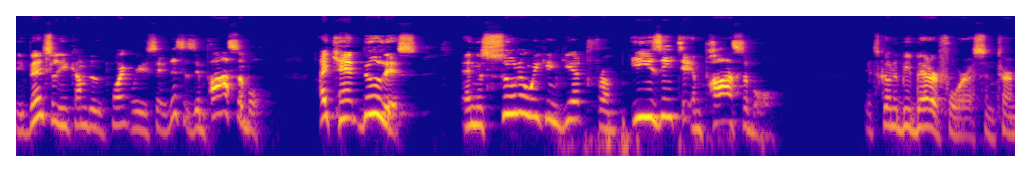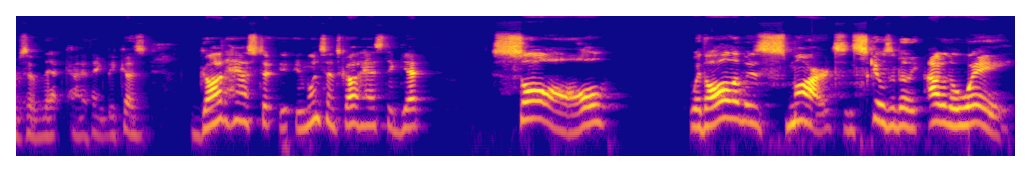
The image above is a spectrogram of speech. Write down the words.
Eventually, you come to the point where you say, This is impossible. I can't do this. And the sooner we can get from easy to impossible, it's going to be better for us in terms of that kind of thing because God has to, in one sense, God has to get Saul with all of his smarts and skills and ability out of the way.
